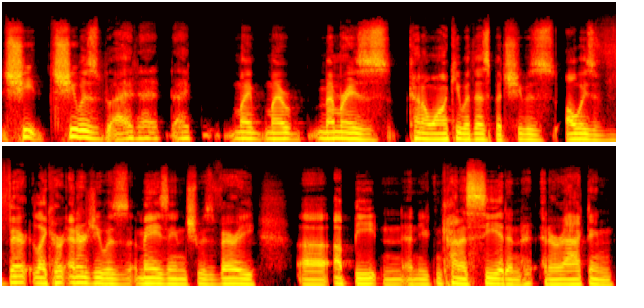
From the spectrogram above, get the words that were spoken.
she she was I, I, I my my memory is kind of wonky with this, but she was always very like her energy was amazing. She was very uh, upbeat, and and you can kind of see it in, in her acting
